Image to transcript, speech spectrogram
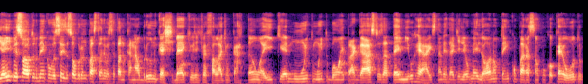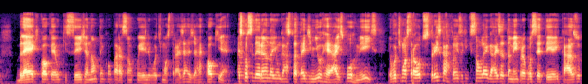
E aí pessoal, tudo bem com vocês? Eu sou o Bruno Pastone e você está no canal Bruno Cashback. Hoje a gente vai falar de um cartão aí que é muito, muito bom aí para gastos até mil reais. Na verdade ele é o melhor, não tem comparação com qualquer outro. Black, qualquer o que seja, não tem comparação com ele. Eu vou te mostrar já já qual que é. Mas considerando aí um gasto até de mil reais por mês, eu vou te mostrar outros três cartões aqui que são legais também para você ter aí caso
